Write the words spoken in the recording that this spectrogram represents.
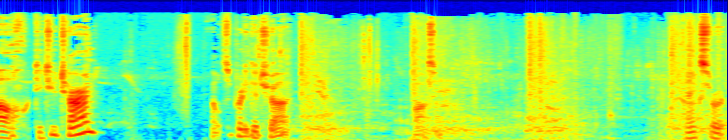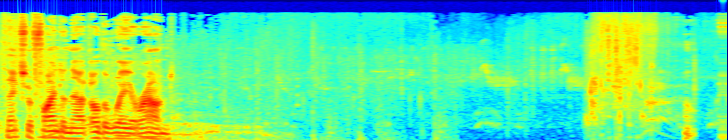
Oh, did you turn? That was a pretty good shot. Awesome. Thanks for thanks for finding that other way around. Oh, I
